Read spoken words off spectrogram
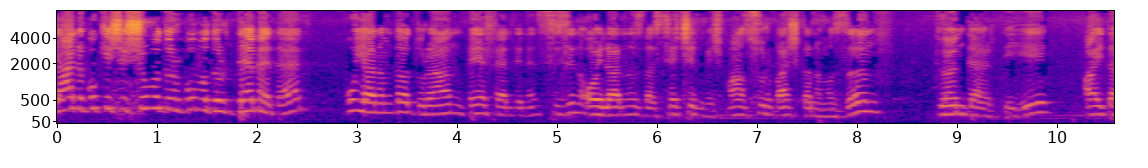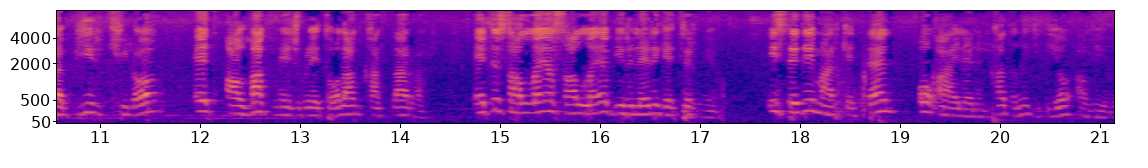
yani bu kişi şu mudur bu mudur demeden bu yanımda duran beyefendinin sizin oylarınızla seçilmiş Mansur Başkanımızın gönderdiği ayda bir kilo et almak mecburiyeti olan kartlar var. Eti sallaya sallaya birileri getirmiyor. İstediği marketten o ailenin kadını gidiyor alıyor.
